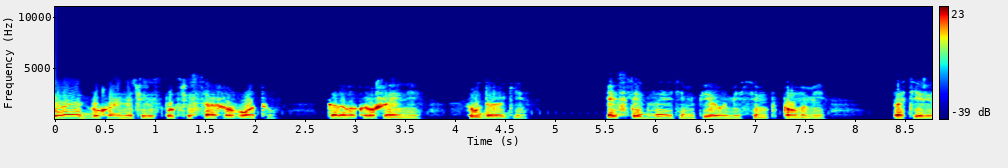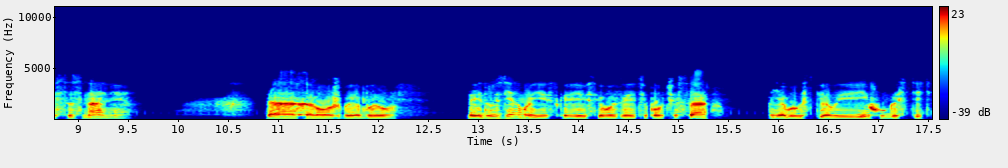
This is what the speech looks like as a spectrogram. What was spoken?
вызывает буквально через полчаса рвоту, головокружение, судороги, и вслед за этими первыми симптомами потери сознания. Да, хорош бы я был. Да и друзья мои, скорее всего, за эти полчаса я бы успел и их угостить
